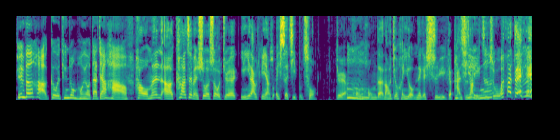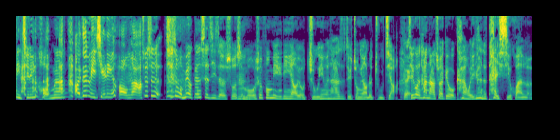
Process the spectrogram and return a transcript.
云芬好，各位听众朋友大家好。好，我们呃看到这本书的时候，我觉得尹一来我就跟你讲说，哎，设计不错。对，红红的，然后就很有那个食欲。一个盘子上一只猪，啊、对，是米其林红啊，哦，这米其林红啊，就是其实我没有跟设计者说什么，我说蜂蜜一定要有猪，因为它是最重要的主角。对，结果他拿出来给我看，我一看就太喜欢了，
